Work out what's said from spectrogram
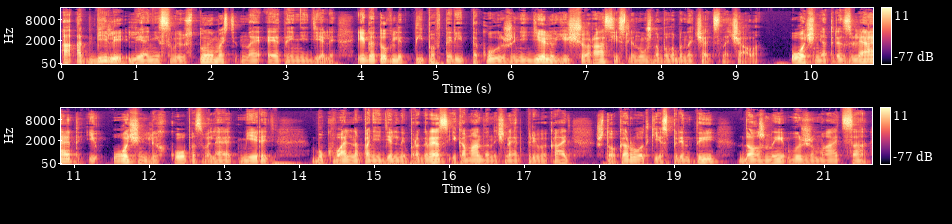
а отбили ли они свою стоимость на этой неделе и готов ли ты повторить такую же неделю еще раз, если нужно было бы начать сначала. Очень отрезвляет и очень легко позволяет мерить буквально понедельный прогресс, и команда начинает привыкать, что короткие спринты должны выжиматься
